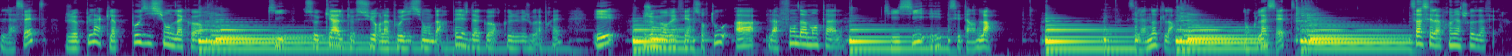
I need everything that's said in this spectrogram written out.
La 7, je plaque la position de l'accord se calque sur la position d'arpège d'accord que je vais jouer après, et je me réfère surtout à la fondamentale, qui est ici, et c'est un La. C'est la note La. Donc La 7. Ça, c'est la première chose à faire.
